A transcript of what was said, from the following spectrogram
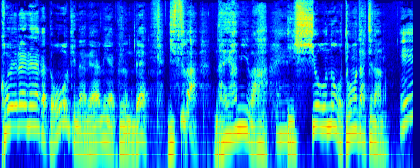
超えられなかった大きな悩みが来るんで、実は悩みは一生のお友達なの。ええー、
